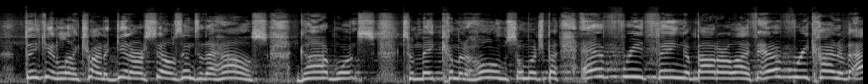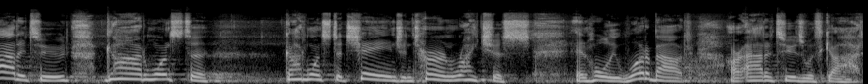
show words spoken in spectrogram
thinking like trying to get ourselves into the house. God wants to make coming home so much better. Everything about our life, every kind of attitude, God wants to God wants to change and turn righteous and holy. What about our attitudes with God?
